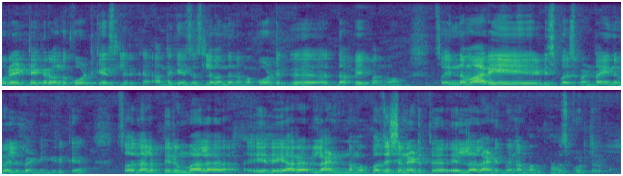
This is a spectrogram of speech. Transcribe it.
ஒரு எட்டு ஏக்கர் வந்து கோர்ட் கேஸில் இருக்குது அந்த கேசஸில் வந்து நம்ம கோர்ட்டுக்கு தான் பே பண்ணுவோம். ஸோ இந்த மாதிரி டிஸ்பர்ஸ்மெண்ட் தான் இனிமேல் பெண்டிங் இருக்குது ஸோ அதனால் பெரும்பாலும் இது யாராவது லேண்ட் நம்ம பொசிஷன் எடுத்த எல்லா லேண்டுக்குமே நம்ம காசு கொடுத்துருக்கோம்.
